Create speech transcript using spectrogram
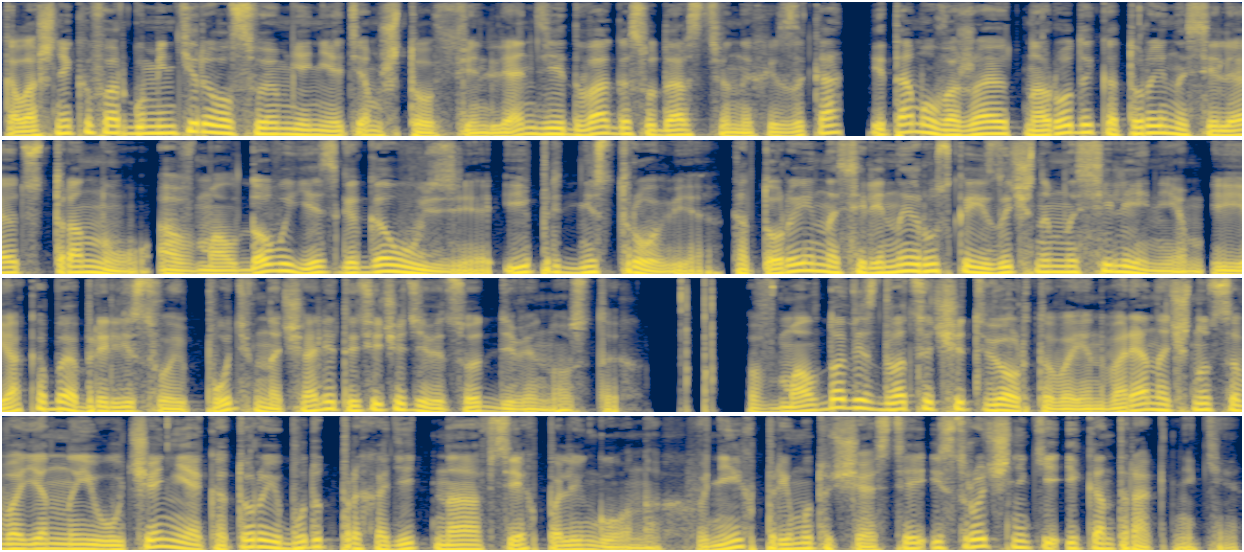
Калашников аргументировал свое мнение тем, что в Финляндии два государственных языка, и там уважают народы, которые населяют страну, а в Молдове есть Гагаузия и Приднестровье, которые населены русскоязычным населением и якобы обрели свой путь в начале 1990-х. В Молдове с 24 января начнутся военные учения, которые будут проходить на всех полигонах. В них примут участие и срочники, и контрактники.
